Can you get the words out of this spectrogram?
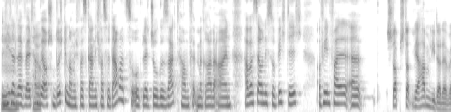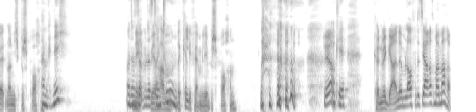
Lieder mhm, der Welt haben ja. wir auch schon durchgenommen. Ich weiß gar nicht, was wir damals zu Black Joe gesagt haben, fällt mir gerade ein. Aber ist ja auch nicht so wichtig. Auf jeden Fall. Äh, stopp, stopp, wir haben Lieder der Welt noch nicht besprochen. Haben wir nicht? Und dann nee, sollten wir das wir dringend haben The Kelly Family besprochen. ja. Okay. Können wir gerne im Laufe des Jahres mal machen.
